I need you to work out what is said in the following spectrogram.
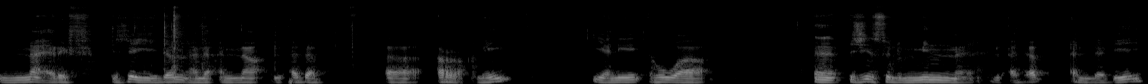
نعرف جيدا على أن الأدب آه، الرقمي يعني هو آه، جنس من الأدب الذي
